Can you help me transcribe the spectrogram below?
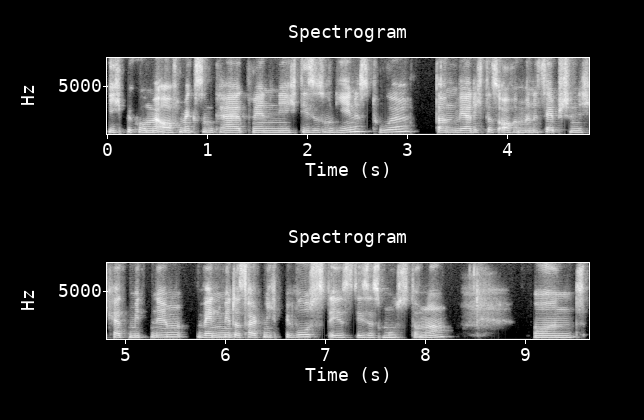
ich bekomme Aufmerksamkeit, wenn ich dieses und jenes tue, dann werde ich das auch in meine Selbstständigkeit mitnehmen, wenn mir das halt nicht bewusst ist, dieses Muster. Ne? Und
